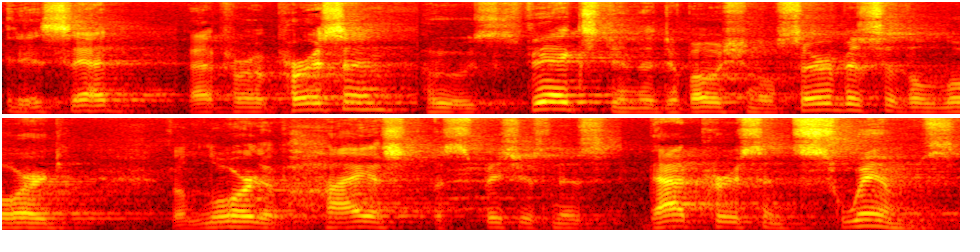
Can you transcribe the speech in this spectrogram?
It is said that for a person who's fixed in the devotional service of the Lord, the Lord of highest auspiciousness, that person swims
